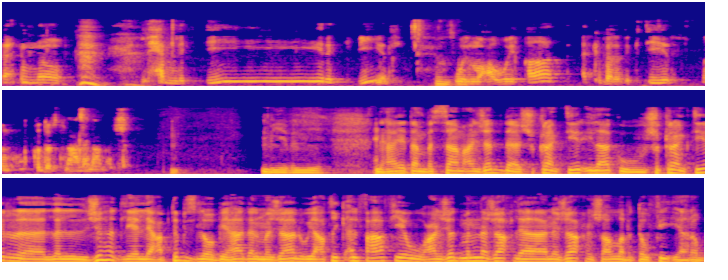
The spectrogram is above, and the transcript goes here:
لأنه الحمل كثير كبير والمعوقات أكبر بكثير من قدرتنا على العمل. مية بالمية. نهاية بسام عن جد شكرا كتير إلك وشكرا كتير للجهد اللي عم تبذله بهذا المجال ويعطيك ألف عافية وعن جد من نجاح لنجاح إن شاء الله بالتوفيق يا رب.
